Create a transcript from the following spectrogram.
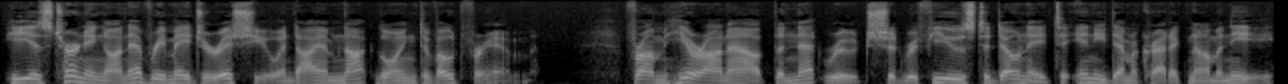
He is turning on every major issue, and I am not going to vote for him. From here on out, the netroots should refuse to donate to any Democratic nominee,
